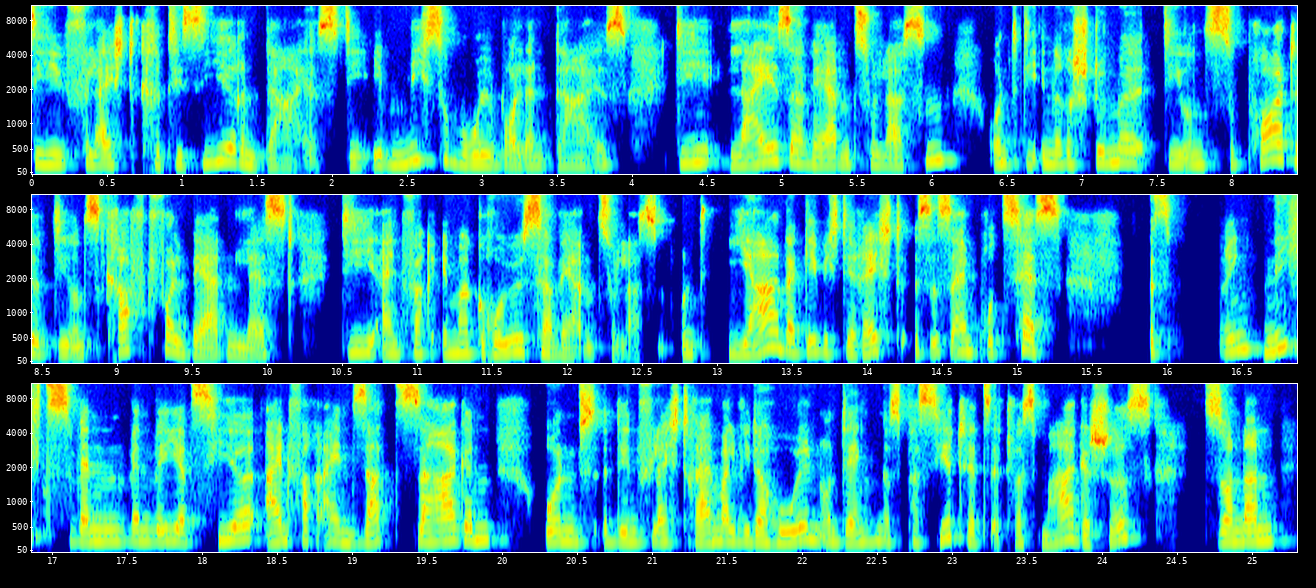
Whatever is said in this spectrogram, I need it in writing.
die vielleicht kritisierend da ist, die eben nicht so wohlwollend da ist, die leiser werden zu lassen und die innere Stimme, die uns supportet, die uns kraftvoll werden lässt, die einfach immer größer werden zu lassen. Und ja, da gebe ich dir recht, es ist ein Prozess. Bringt nichts, wenn, wenn wir jetzt hier einfach einen Satz sagen und den vielleicht dreimal wiederholen und denken, es passiert jetzt etwas Magisches, sondern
